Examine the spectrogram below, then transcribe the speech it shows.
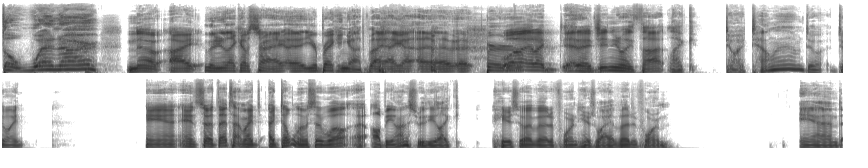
The winner? No, I Then you're like, I'm sorry, I, uh, you're breaking up. I, I got uh, uh, well, and I and I genuinely thought like, do I tell him? Do I, do I? And and so at that time, I I told him I said, well, I'll be honest with you. Like, here's who I voted for, and here's why I voted for him. And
